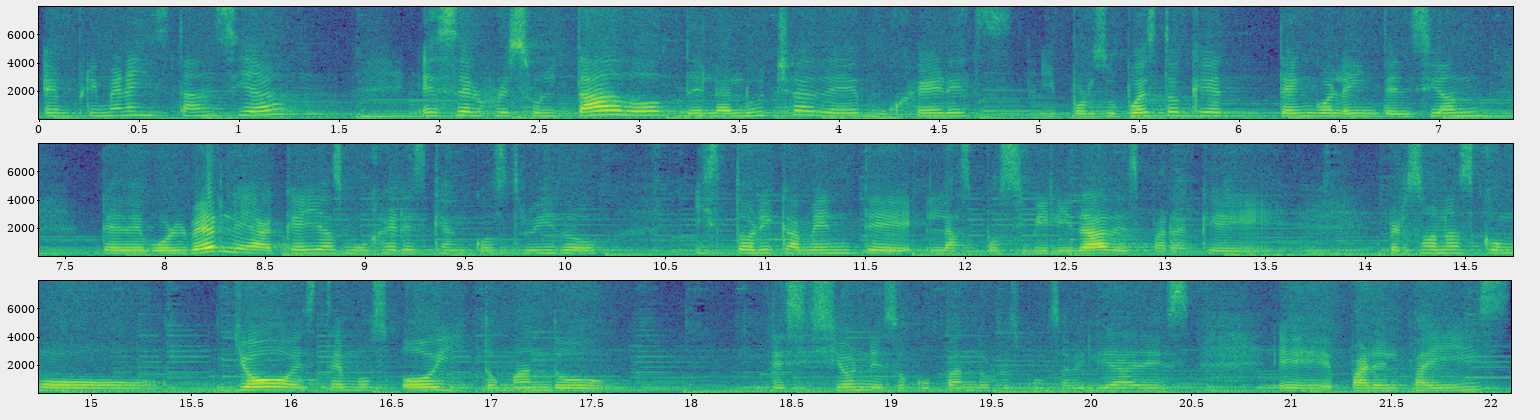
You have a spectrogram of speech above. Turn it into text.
en primera instancia, es el resultado de la lucha de mujeres y por supuesto que tengo la intención de devolverle a aquellas mujeres que han construido históricamente las posibilidades para que personas como yo estemos hoy tomando decisiones, ocupando responsabilidades eh, para el país.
